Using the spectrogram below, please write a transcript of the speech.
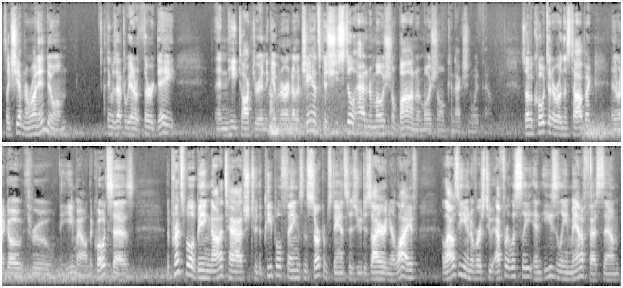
It's like she happened to run into him. I think it was after we had our third date, and he talked her into giving her another chance because she still had an emotional bond, an emotional connection with him. So I have a quote that I wrote on this topic, and then we're going to go through the email. And the quote says. The principle of being non attached to the people, things, and circumstances you desire in your life allows the universe to effortlessly and easily manifest them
